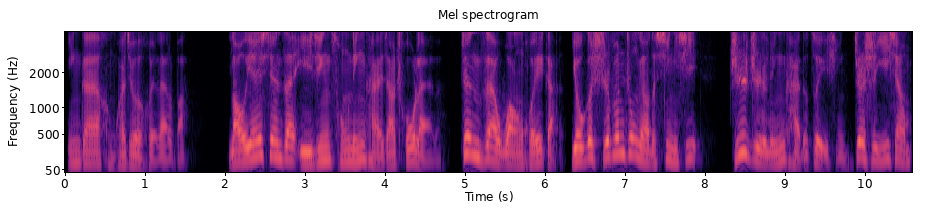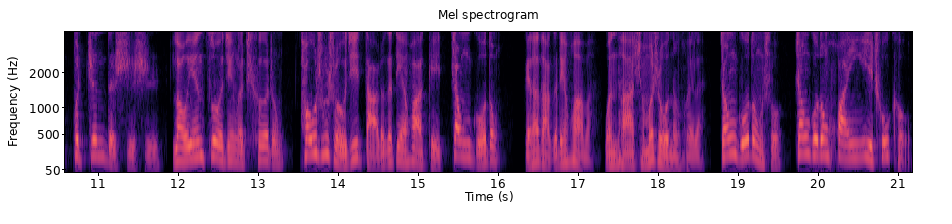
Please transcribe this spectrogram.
应该很快就会回来了吧？老严现在已经从林凯家出来了，正在往回赶。有个十分重要的信息，直指林凯的罪行，这是一项不争的事实。老严坐进了车中，掏出手机打了个电话给张国栋，给他打个电话吧，问他什么时候能回来。张国栋说：“张国栋话音一出口，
